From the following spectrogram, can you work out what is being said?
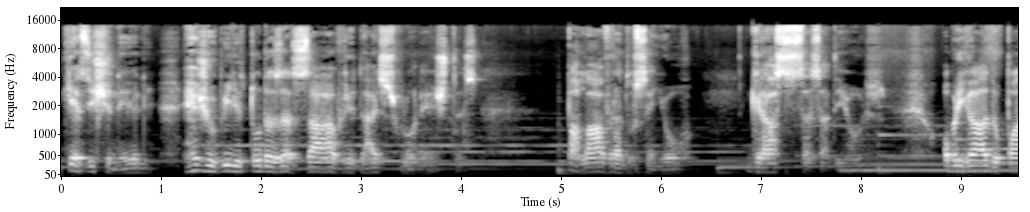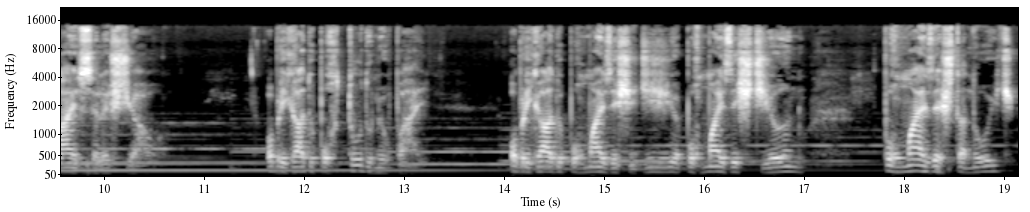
que existe nele, rejubile todas as árvores das florestas. Palavra do Senhor, graças a Deus. Obrigado, Pai Celestial. Obrigado por tudo, meu Pai. Obrigado por mais este dia, por mais este ano, por mais esta noite.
